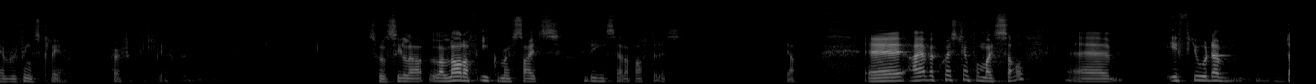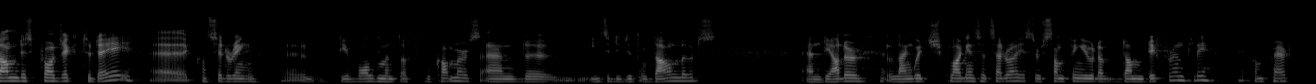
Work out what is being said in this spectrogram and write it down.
Everything's clear, perfectly clear. So we'll see a lot of e-commerce sites being set up after this. Yeah. Uh, I have a question for myself. Uh, if you would have done this project today, uh, considering the involvement of WooCommerce and uh, easy digital downloads and the other language plugins, etc. Is there something you would have done differently compared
